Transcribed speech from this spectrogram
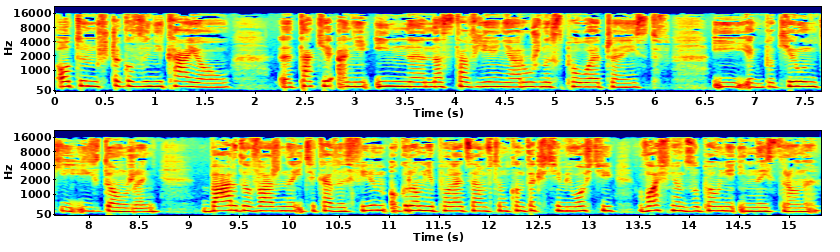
o tym, z czego wynikają takie, a nie inne nastawienia różnych społeczeństw i jakby kierunki ich dążeń. Bardzo ważny i ciekawy film. Ogromnie polecam w tym kontekście miłości właśnie od zupełnie innej strony.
